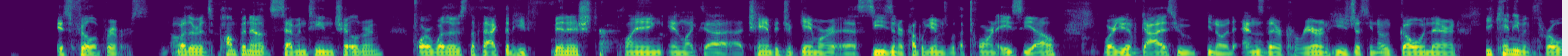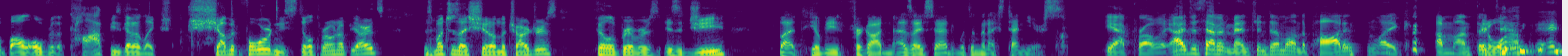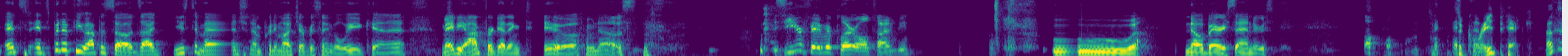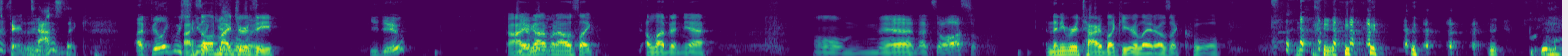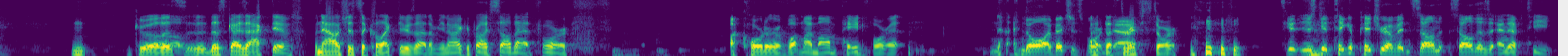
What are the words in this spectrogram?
it's Philip Rivers. Oh, whether it's pumping out 17 children or whether it's the fact that he finished playing in like a, a championship game or a season or a couple games with a torn ACL, where you have guys who, you know, it ends their career and he's just, you know, going there and he can't even throw a ball over the top. He's got to like shove it forward and he's still throwing up yards. As much as I shit on the Chargers, Philip Rivers is a G, but he'll be forgotten, as I said, within the next 10 years. Yeah, probably. I just haven't mentioned him on the pod in like a month or two. It, it's it's been a few episodes. I used to mention him pretty much every single week, and uh, maybe I'm forgetting too. Who knows? Is he your favorite player all time, Dean? Ooh, no, Barry Sanders. Oh, it's a great pick. That's fantastic. I feel like we should. I still have my jersey. You do? I got it when I was like 11. Yeah. Oh man, that's awesome. And then he retired like a year later. I was like, cool. cool. This oh. Uh, this guy's active. Now it's just a collector's item. You know, I could probably sell that for a quarter of what my mom paid for it. No, I bet you it's more at the that. thrift store. get, just get take a picture of it and sell sell it as an NFT.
